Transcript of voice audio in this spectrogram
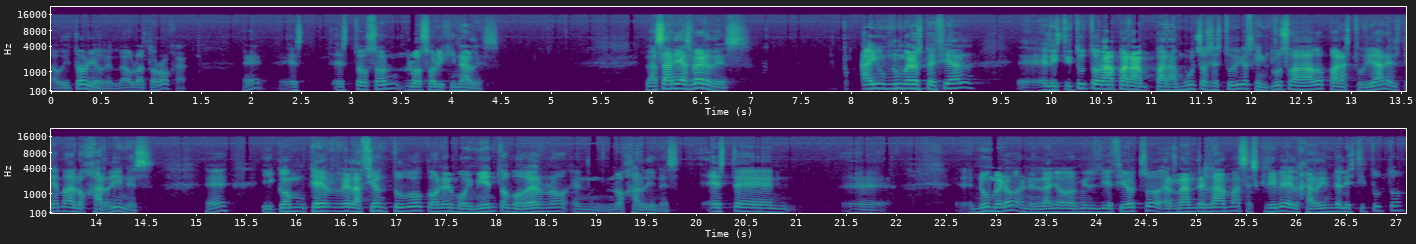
auditorio, del aula Torroja. ¿eh? Estos son los originales. Las áreas verdes. Hay un número especial. Eh, el instituto da para, muchos estudios que incluso ha dado para estudiar el tema de los jardines. ¿eh? Y qué relación tuvo con el movimiento moderno en los jardines. Este eh, número, en el año 2018, Hernández Lamas escribe El jardín del instituto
